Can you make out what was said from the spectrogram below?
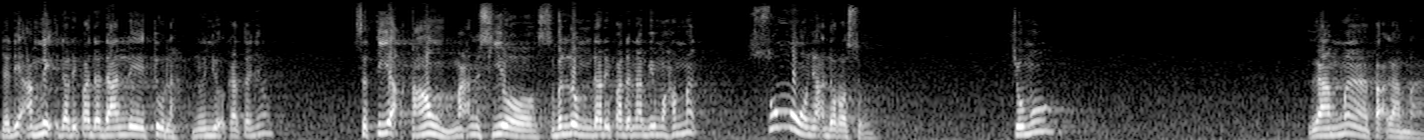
Jadi ambil daripada dalil itulah menunjuk katanya setiap kaum manusia sebelum daripada Nabi Muhammad semuanya ada rasul. Cuma ramai tak ramai.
